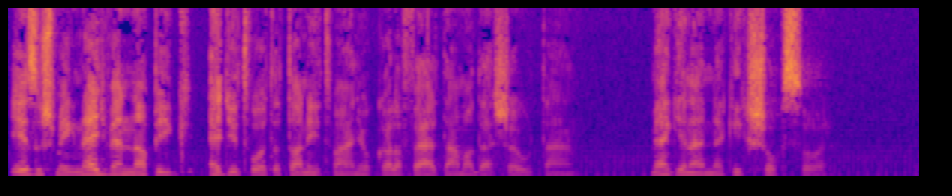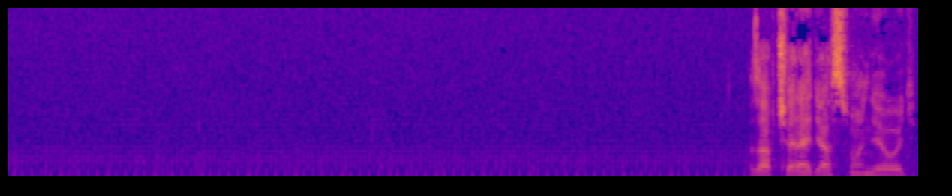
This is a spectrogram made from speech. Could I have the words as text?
Jézus még 40 napig együtt volt a tanítványokkal a feltámadása után. Megjelent nekik sokszor. Az Abcsel egy azt mondja, hogy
